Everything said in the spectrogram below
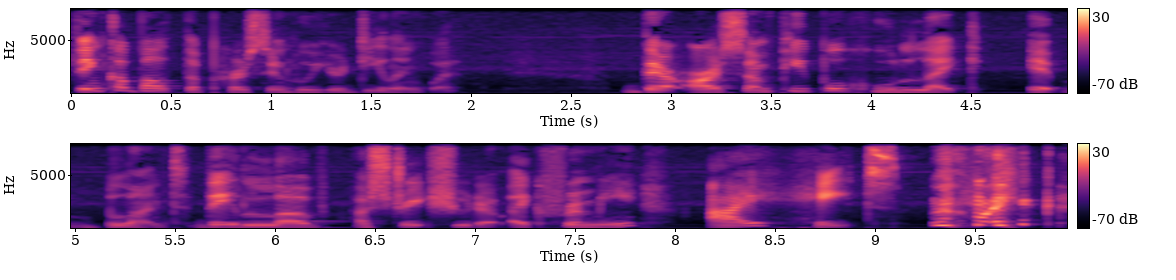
think about the person who you're dealing with. There are some people who like it blunt. They love a straight shooter. Like for me, I hate like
